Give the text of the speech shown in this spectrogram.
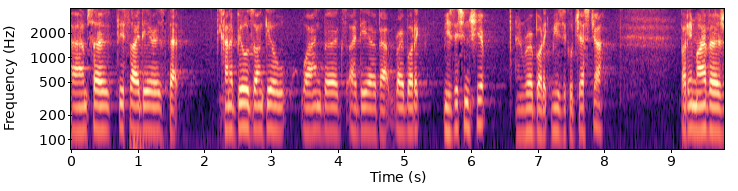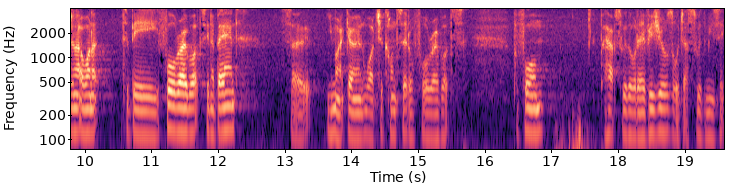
Um, so this idea is that kind of builds on Gil Weinberg's idea about robotic musicianship and robotic musical gesture. But in my version, I want it to be four robots in a band. So you might go and watch a concert of four robots perform, perhaps with audio visuals or just with music.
